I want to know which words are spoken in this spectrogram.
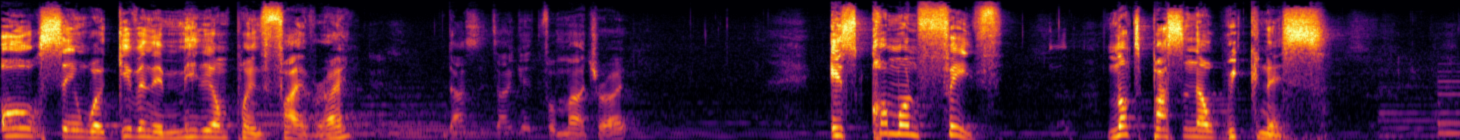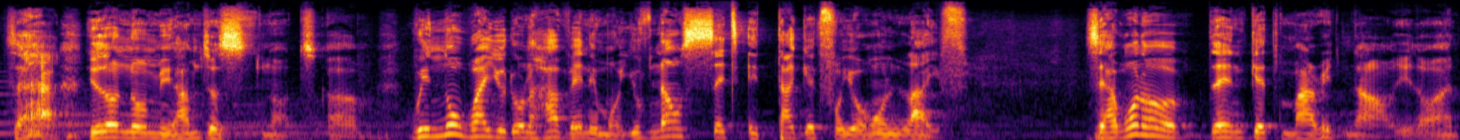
all saying we're given a million point five, right? That's the target for March, right? It's common faith, not personal weakness. "Ah, you don't know me, I'm just not. Um, we know why you don't have anymore. You've now set a target for your own life. Say, I want to then get married now, you know, and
